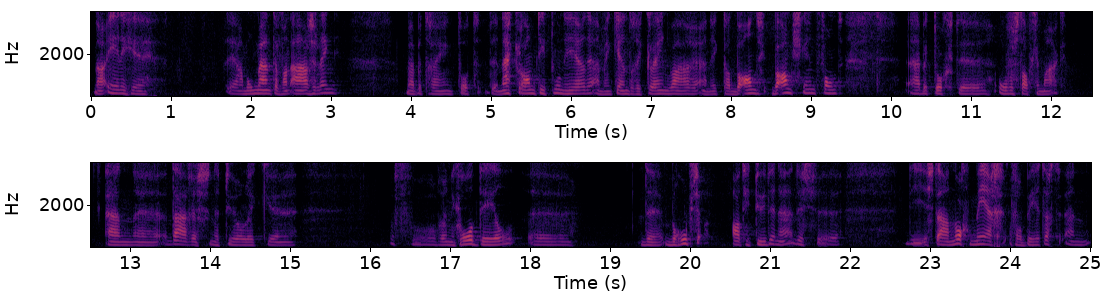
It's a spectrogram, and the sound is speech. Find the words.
na enige ja, momenten van aarzeling, met betrekking tot de nekkramp die toen heerde en mijn kinderen klein waren en ik dat beangstigend vond, heb ik toch de overstap gemaakt. En uh, daar is natuurlijk uh, voor een groot deel de beroepsattitude, hè, dus die is daar nog meer verbeterd. En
